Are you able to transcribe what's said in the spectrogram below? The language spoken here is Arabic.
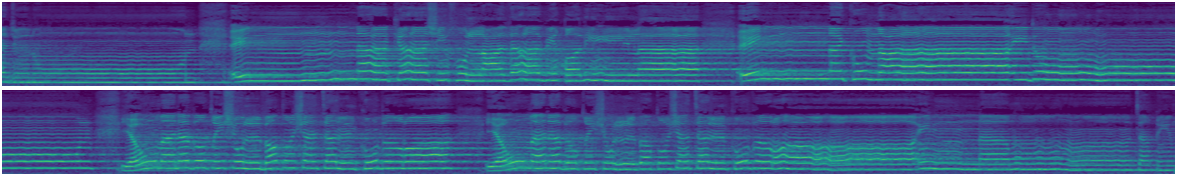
مجنون. إنا كاشف العذاب قليلا. إنكم عائدون. يوم نبطش البطشة الكبرى. يوم نبطش البطشة الكبرى. إنا منتقمون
